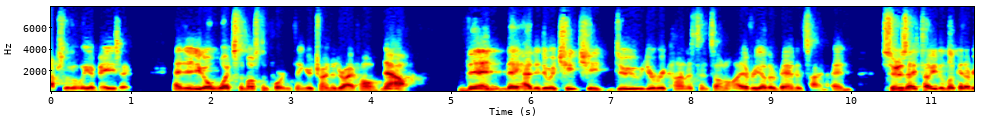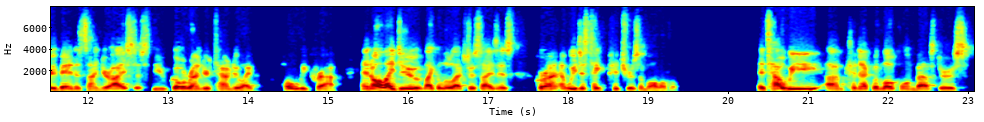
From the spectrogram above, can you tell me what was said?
absolutely amazing. And then you go, what's the most important thing you're trying to drive home? Now, then they had to do a cheat sheet, do your reconnaissance on every other bandit sign. And as soon as I tell you to look at every bandit sign, your eyes just, you go around your town, you're like, holy crap. And all I do, like a little exercise, is go around and we just take pictures of all of them. It's how we um, connect with local investors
